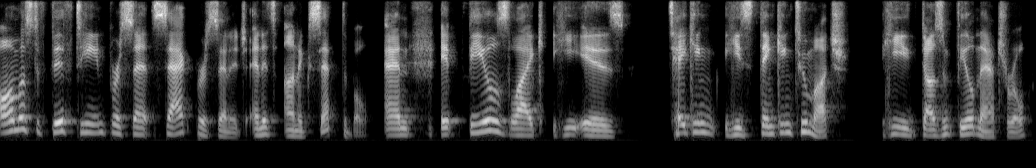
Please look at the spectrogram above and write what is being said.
almost a 15% sack percentage, and it's unacceptable. And it feels like he is taking, he's thinking too much he doesn't feel natural.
